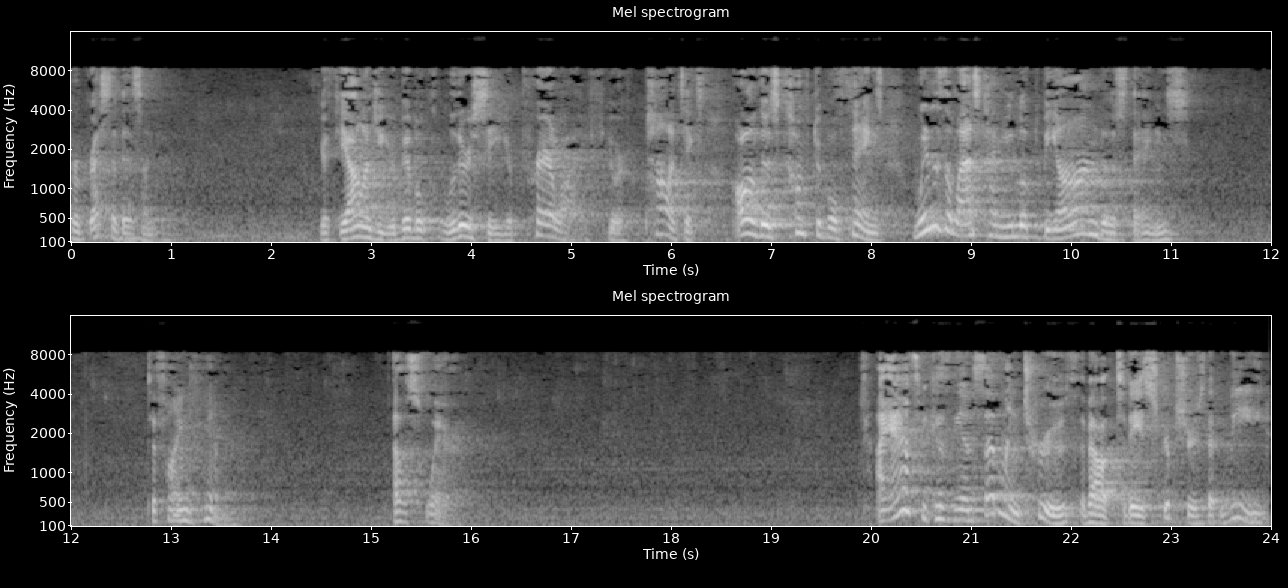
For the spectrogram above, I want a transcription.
progressivism, your theology, your biblical literacy, your prayer life, your politics, all of those comfortable things. When is the last time you looked beyond those things to find Him elsewhere? I ask because the unsettling truth about today's scriptures that we,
